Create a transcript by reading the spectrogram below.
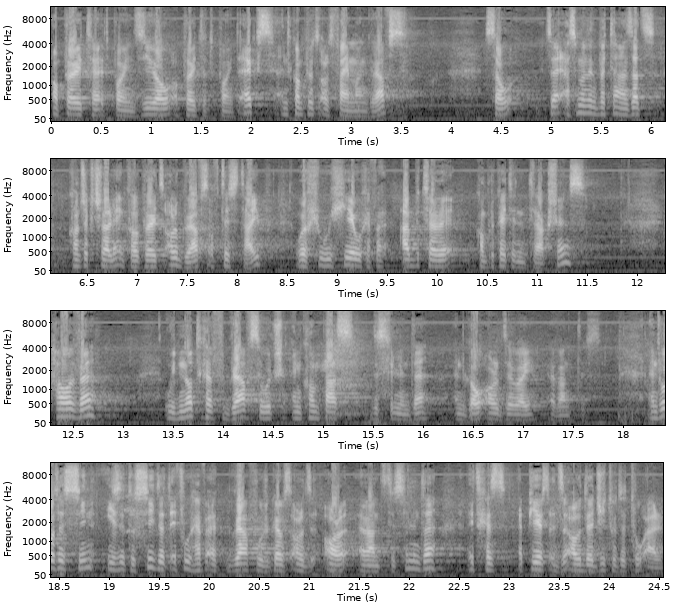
operator at point 0, operator at point x, and computes all Feynman graphs. So the asymptotic Bethe ansatz conjecturally incorporates all graphs of this type, where we, here we have arbitrary complicated interactions. However, we do not have graphs which encompass the cylinder and go all the way around this. And what is seen, easy to see that if we have a graph which goes all, the, all around the cylinder, it has, appears at the order g to the 2l.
